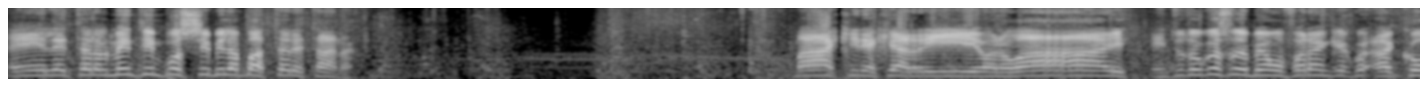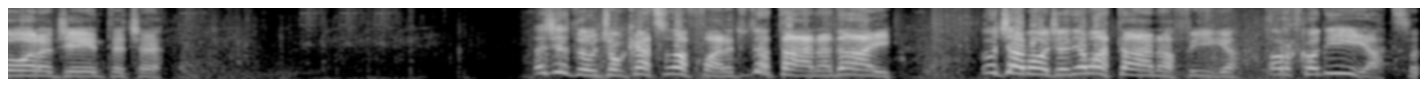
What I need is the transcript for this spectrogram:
È letteralmente impossibile abbattere Tana. Macchine che arrivano, vai! E in tutto questo dobbiamo fare anche ancora gente, cioè. Gente non c'è un cazzo da fare, tutti a Tana, dai! Facciamo oggi, andiamo a Tana, figa! Porco Diaz!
